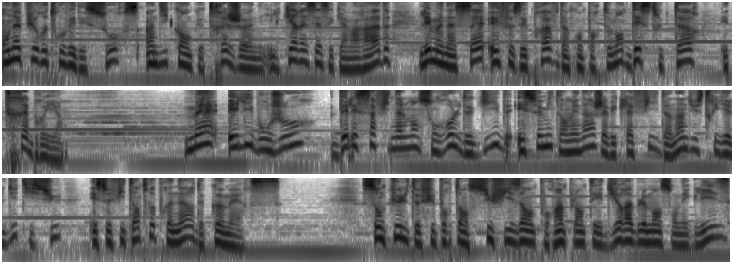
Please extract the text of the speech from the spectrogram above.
On a pu retrouver des sources indiquant que très jeune, il caressait ses camarades, les menaçait et faisait preuve d'un comportement destructeur et très bruyant. Mais Élie Bonjour délaissa finalement son rôle de guide et se mit en ménage avec la fille d'un industriel du tissu et se fit entrepreneur de commerce. Son culte fut pourtant suffisant pour implanter durablement son Église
